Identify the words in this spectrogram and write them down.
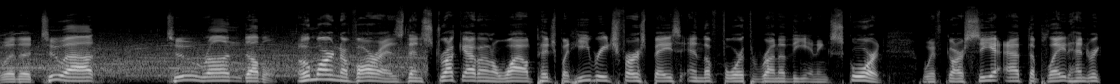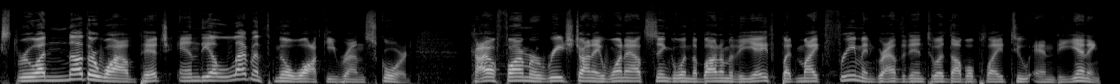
with a two out, two run double. Omar Narvaez then struck out on a wild pitch, but he reached first base and the fourth run of the inning scored. With Garcia at the plate, Hendrix threw another wild pitch and the 11th Milwaukee run scored. Kyle Farmer reached on a one out single in the bottom of the eighth, but Mike Freeman grounded into a double play to end the inning.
